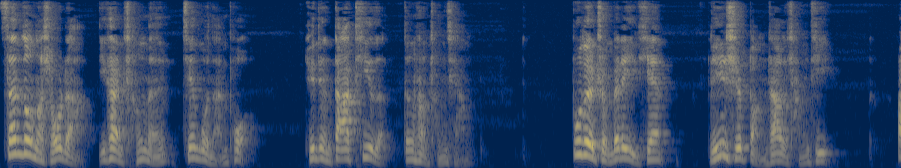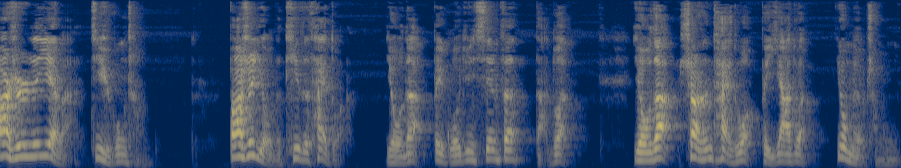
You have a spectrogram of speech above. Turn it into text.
三纵的首长一看城门坚固难破，决定搭梯子登上城墙。部队准备了一天，临时绑扎了长梯。二十日的夜晚继续攻城。八师有的梯子太短，有的被国军掀翻打断，有的上人太多被压断，又没有成功。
